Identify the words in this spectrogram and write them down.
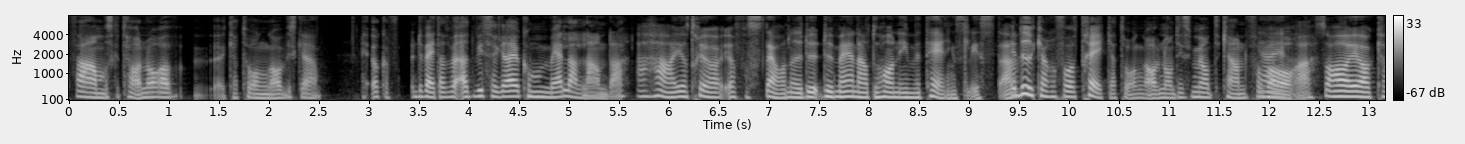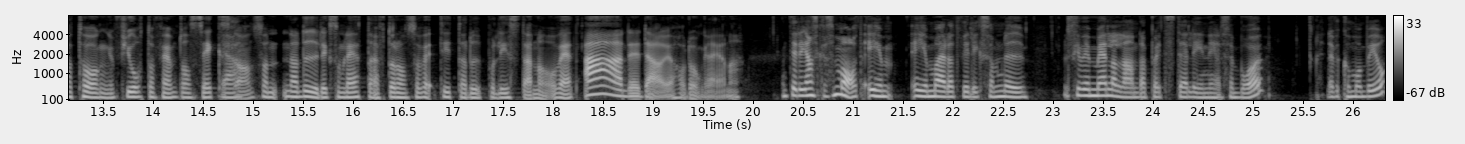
farmor ska ta några eh, kartonger, vi ska åka, du vet att, att vissa grejer kommer mellanlanda. Aha, jag tror jag förstår nu. Du, du menar att du har en inventeringslista? Ja. Du kanske får tre kartonger av någonting som jag inte kan Ja, förvara. ja. Så har jag kartong 14, 15, 16. Ja. Så när du liksom letar efter dem så tittar du på listan och vet ah, det är där jag har de grejerna. Det är ganska smart i, i och med att vi liksom nu, nu ska vi mellanlanda på ett ställe inne i Helsingborg, där vi kommer att bo.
